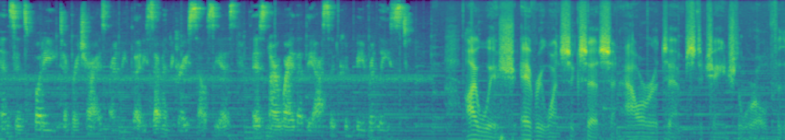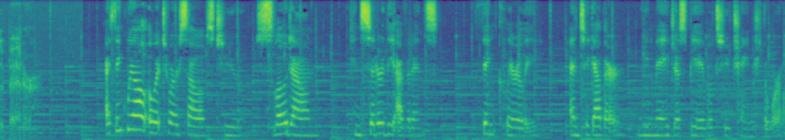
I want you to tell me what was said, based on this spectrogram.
and since body temperature is only 37 degrees Celsius there's no way that the acid could be released. I wish everyone success in our attempts to change the world for the better. I think we all owe it to ourselves to slow down, consider the evidence, think clearly, and together we may just be able to change the world.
